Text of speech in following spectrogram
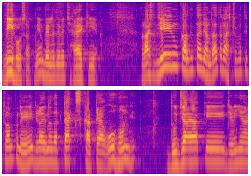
ਵੀ ਹੋ ਸਕਦੀਆਂ। ਬਿੱਲ ਦੇ ਵਿੱਚ ਹੈ ਕੀ ਹੈ ਰਾਸ਼ਟਰ ਜੇ ਇਹਨੂੰ ਕਰ ਦਿੱਤਾ ਜਾਂਦਾ ਤਾਂ ਰਾਸ਼ਟਰਪਤੀ ਟਰੰਪ ਨੇ ਜਿਹੜਾ ਇਹਨਾਂ ਦਾ ਟੈਕਸ ਕੱਟ ਆ ਉਹ ਹੋਣਗੇ। ਦੂਜਾ ਆ ਕਿ ਜਿਹੜੀਆਂ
